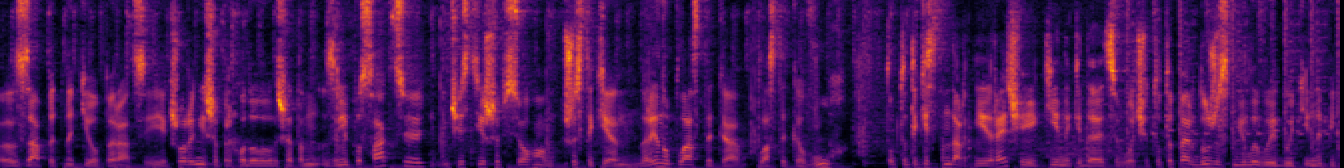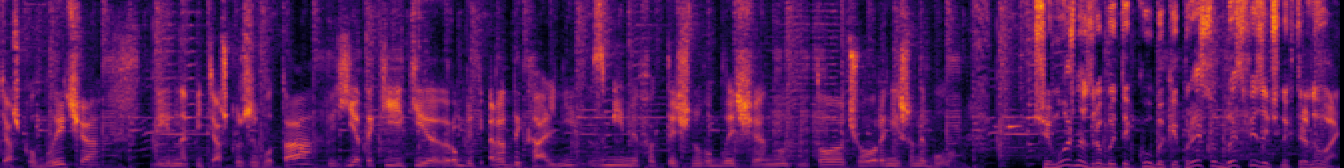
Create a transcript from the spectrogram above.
е, запит на ті операції. Якщо раніше приходили лише там з ліпосакцією, частіше всього, щось таке ринопластика, пластика вух. Тобто такі стандартні речі, які не кидаються в очі. То тепер дуже сміливо йдуть і на підтяжку обличчя, і на підтяжку живота. Є такі, які роблять радикальні зміни фактично в обличчя. Ну то чого раніше не було. Чи можна зробити кубики пресу без фізичних тренувань?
